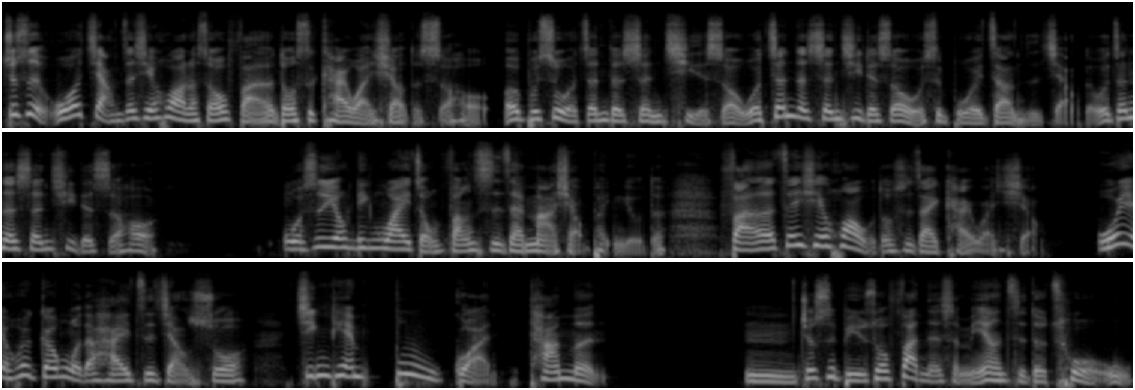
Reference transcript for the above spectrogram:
就是我讲这些话的时候，反而都是开玩笑的时候，而不是我真的生气的时候。我真的生气的时候，我是不会这样子讲的。我真的生气的时候，我是用另外一种方式在骂小朋友的。反而这些话，我都是在开玩笑。我也会跟我的孩子讲说，今天不管他们。嗯，就是比如说犯了什么样子的错误，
